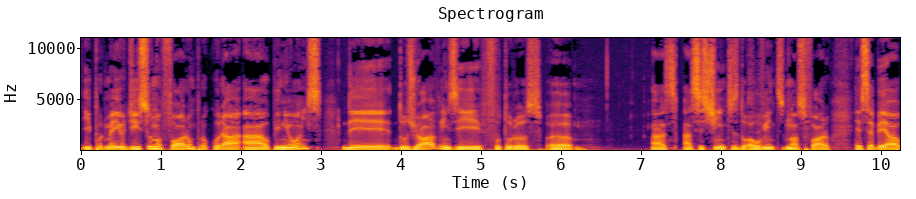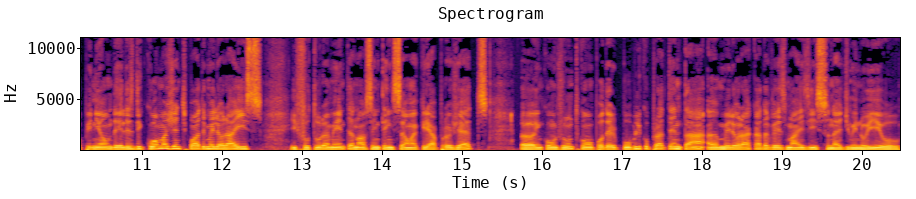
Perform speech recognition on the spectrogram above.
e por meio disso no fórum procurar ah, opiniões de, dos jovens e futuros uh, assistentes, do, ouvintes do nosso fórum, receber a opinião deles de como a gente pode melhorar isso. E futuramente a nossa intenção é criar projetos uh, em conjunto com o poder público para tentar uh, melhorar cada vez mais isso, né? Diminuir o,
